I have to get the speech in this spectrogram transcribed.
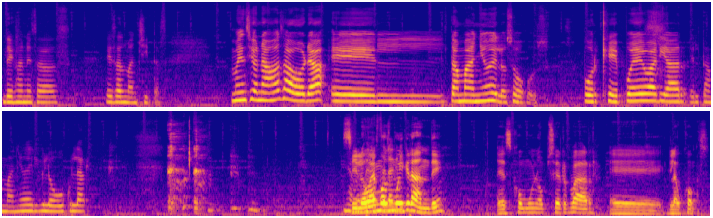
dejan esas, esas manchitas. Mencionabas ahora el tamaño de los ojos. ¿Por qué puede variar el tamaño del globo ocular? Si lo vemos muy grande, es común observar eh, glaucomas.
